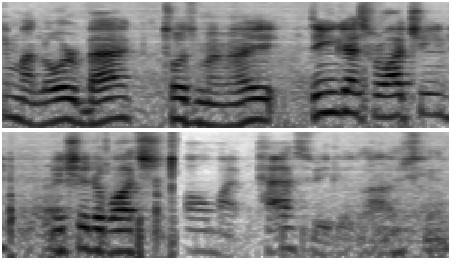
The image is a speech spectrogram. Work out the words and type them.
In my lower back towards my right. Thank you guys for watching. Make sure to watch all my past videos. No, I'm just kidding.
